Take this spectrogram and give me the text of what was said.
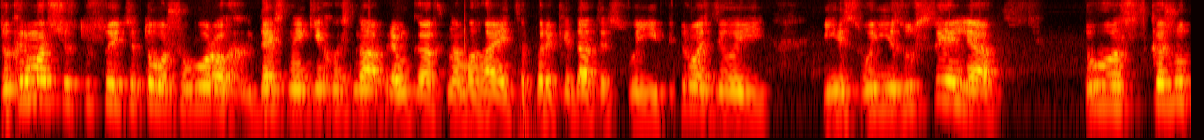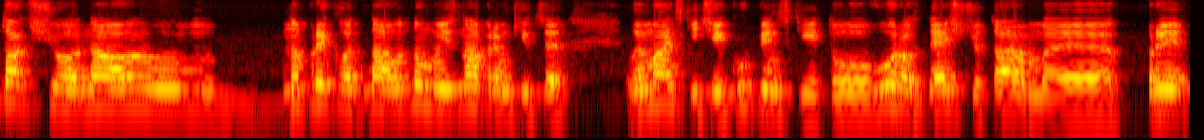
Зокрема, що стосується того, що ворог десь на якихось напрямках намагається перекидати свої підрозділи і, свої зусилля, то скажу так, що на, наприклад, на одному із напрямків це Лиманський чи Куп'янський, то ворог дещо там е, при,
